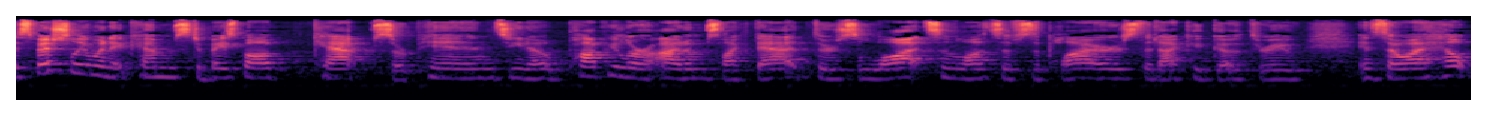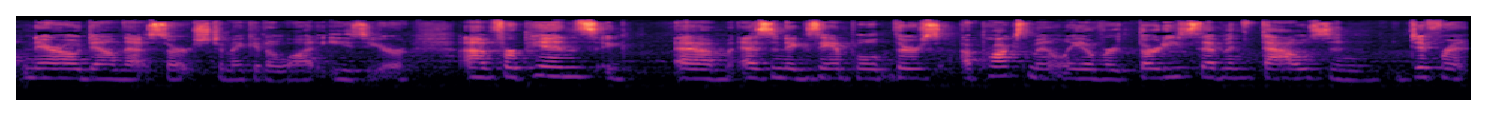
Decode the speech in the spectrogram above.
especially when it comes to baseball caps or pins, you know, popular items like that. There's lots and lots of suppliers that I could go through. And so I help narrow down that search to make it a lot easier. Um, for pins, um, as an example, there's approximately over 37,000 different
